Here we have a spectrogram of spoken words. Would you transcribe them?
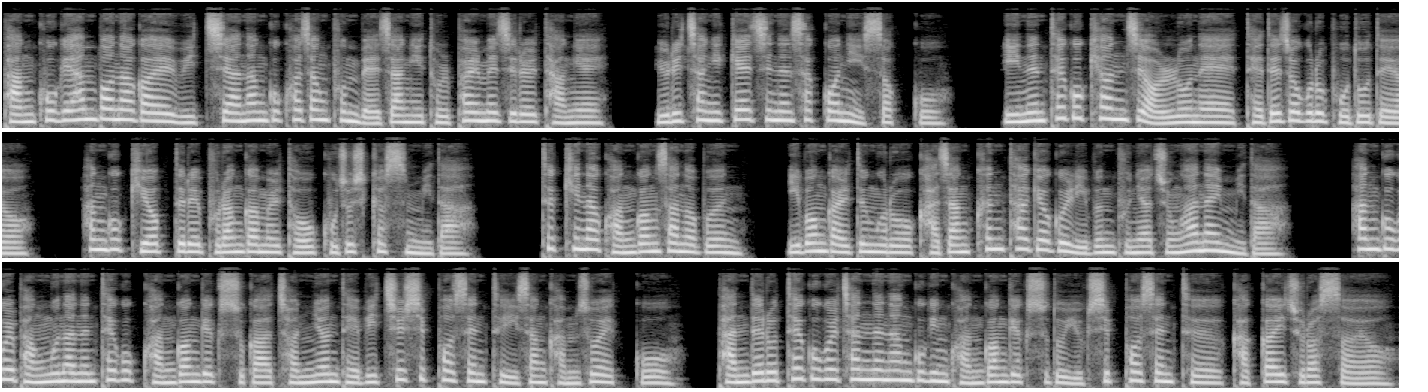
방콕의 한 번화가에 위치한 한국 화장품 매장이 돌팔매질을 당해 유리창이 깨지는 사건이 있었고 이는 태국 현지 언론에 대대적으로 보도되어 한국 기업들의 불안감을 더욱 고조시켰습니다. 특히나 관광산업은 이번 갈등으로 가장 큰 타격을 입은 분야 중 하나입니다. 한국을 방문하는 태국 관광객 수가 전년 대비 70% 이상 감소했고 반대로 태국을 찾는 한국인 관광객 수도 60% 가까이 줄었어요.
